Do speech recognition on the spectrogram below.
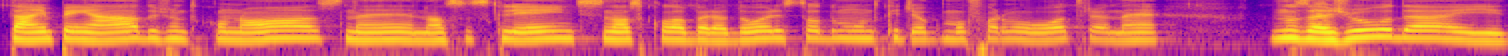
está empenhado junto com nós, né, nossos clientes, nossos colaboradores, todo mundo que de alguma forma ou outra, né, nos ajuda e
